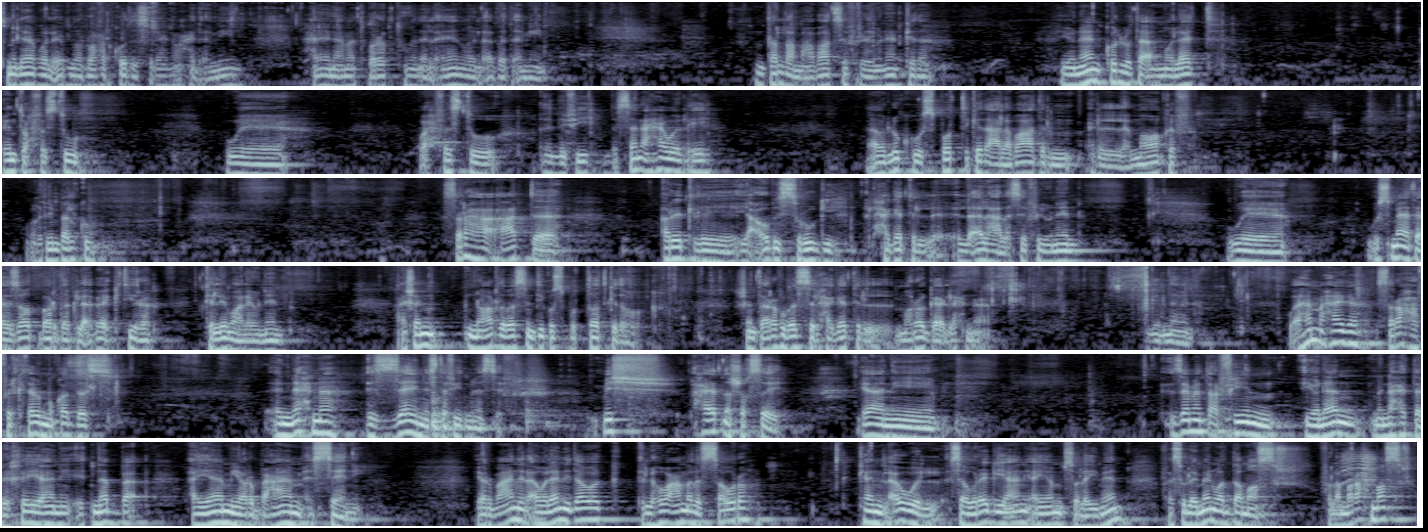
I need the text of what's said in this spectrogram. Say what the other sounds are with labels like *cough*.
بسم الله والابن والروح القدس الآن واحد أمين. حاليا نعمت بركته من الآن والأبد أمين. نطلع مع بعض سفر يونان كده. يونان كله تأملات. أنتوا حفظتوه. و وحفظتوا اللي فيه. بس أنا هحاول إيه؟ أقول لكم سبوت كده على بعض الم- المواقف. واخدين بالكم؟ الصراحة قعدت قريت ليعقوب السروجي الحاجات اللي اللي قالها على سفر يونان. و... وسمعت عظات بردك لآباء كتيرة اتكلموا على يونان. عشان النهاردة بس نديكوا سبوتات كده اهو. عشان تعرفوا بس الحاجات المراجع اللي إحنا جبنا منها. وأهم حاجة صراحة في الكتاب المقدس إن إحنا إزاي نستفيد من السفر. مش حياتنا الشخصية. يعني زي ما أنتم عارفين يونان من الناحية التاريخية يعني اتنبأ أيام يربعام الثاني. يربعان الأولاني دوت اللي هو عمل الثورة كان الأول ثوراجي يعني أيام سليمان. فسليمان ودى مصر. فلما راح مصر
